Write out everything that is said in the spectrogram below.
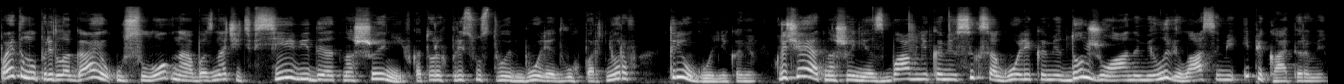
Поэтому предлагаю условно обозначить все виды отношений, в которых присутствует более двух партнеров треугольниками, включая отношения с бабниками, сексоголиками, донжуанами, лавеласами и пикаперами.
